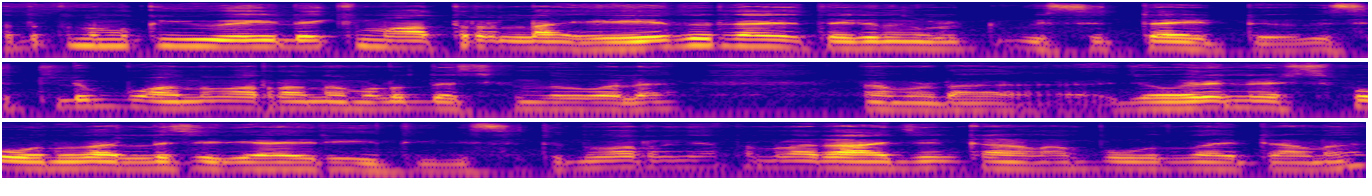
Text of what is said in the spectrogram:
അതിപ്പോൾ നമുക്ക് യു എയിലേക്ക് മാത്രമല്ല ഏതൊരു രാജ്യത്തേക്ക് നിങ്ങൾ വിസിറ്റായിട്ട് വിസിറ്റിൽ പോകാമെന്ന് പറഞ്ഞാൽ നമ്മൾ ഉദ്ദേശിക്കുന്നത് പോലെ നമ്മുടെ ജോലി അന്വേഷിച്ച് പോകുന്നതല്ല ശരിയായ രീതി. വിസിറ്റ് എന്ന് പറഞ്ഞാൽ നമ്മൾ രാജ്യം കാണാൻ പോകുന്നതായിട്ടാണ്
